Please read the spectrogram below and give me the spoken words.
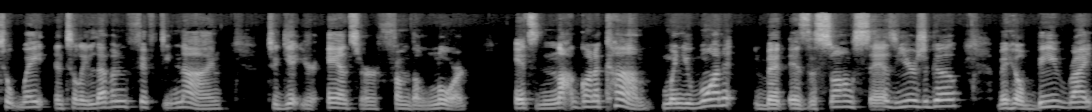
to wait until 1159 to get your answer from the Lord. It's not going to come when you want it, but as the song says years ago, but He'll be right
